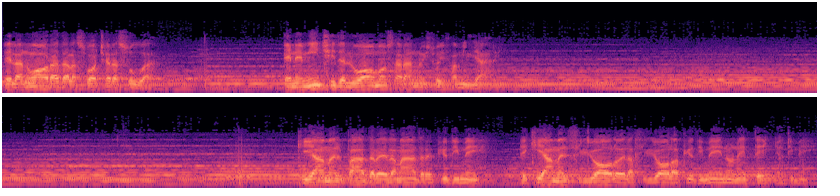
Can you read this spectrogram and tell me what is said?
e la nuora dalla suocera sua, e nemici dell'uomo saranno i suoi familiari. Chi ama il padre e la madre più di me, e chi ama il figliuolo e la figliuola più di me, non è degno di me.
